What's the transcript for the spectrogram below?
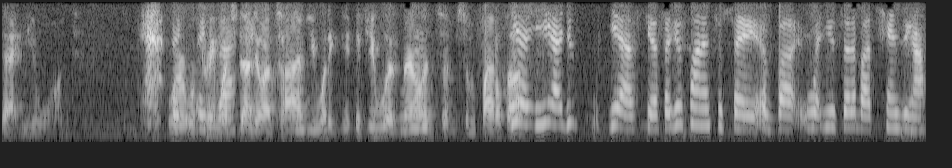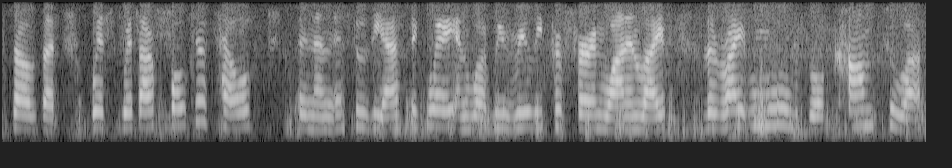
that you want. We're, we're pretty exactly. much done to our time. You want to, if you would, Marilyn, some some final thoughts? Yeah, yeah. Just yes, yes. I just wanted to say about what you said about changing ourselves. That with with our focus held in an enthusiastic way and what we really prefer and want in life, the right moves will come to us.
